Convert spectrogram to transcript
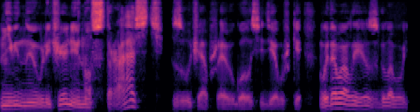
невинное увлечение, но страсть, звучавшая в голосе девушки, выдавала ее с головой.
